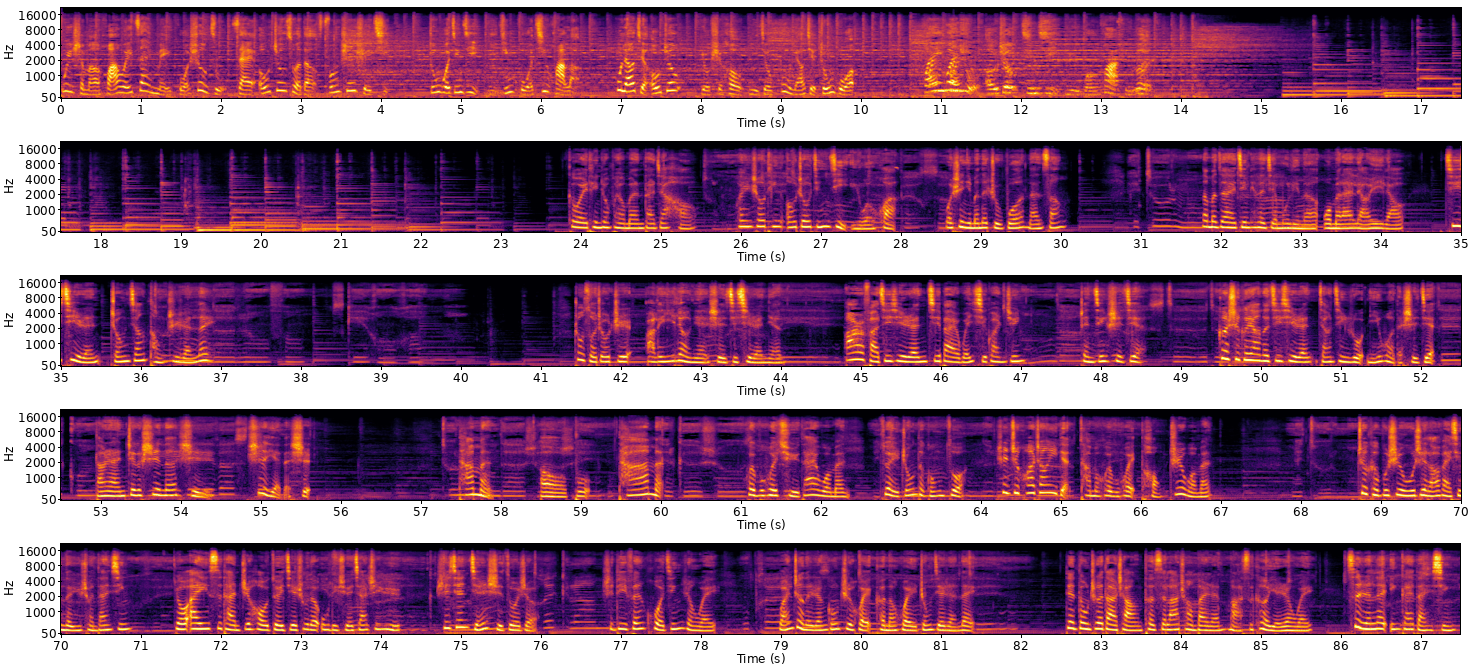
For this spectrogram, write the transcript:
为什么华为在美国受阻，在欧洲做的风生水起？中国经济已经国际化了。不了解欧洲，有时候你就不了解中国。欢迎关注欧洲经济与文化评论。各位听众朋友们，大家好，欢迎收听欧洲经济与文化。我是你们的主播南桑。那么在今天的节目里呢，我们来聊一聊，机器人终将统治人类。众所周知，二零一六年是机器人年，阿尔法机器人击败围棋冠军，震惊世界。各式各样的机器人将进入你我的世界。当然，这个“事呢是事业的“事”。他们，哦不，他们会不会取代我们最终的工作？甚至夸张一点，他们会不会统治我们？这可不是无知老百姓的愚蠢担心。有爱因斯坦之后最杰出的物理学家之誉，《时间简史》作者史蒂芬·霍金认为，完整的人工智慧可能会终结人类。电动车大厂特斯拉创办人马斯克也认为。次人类应该担心。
